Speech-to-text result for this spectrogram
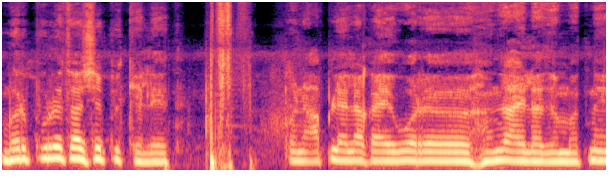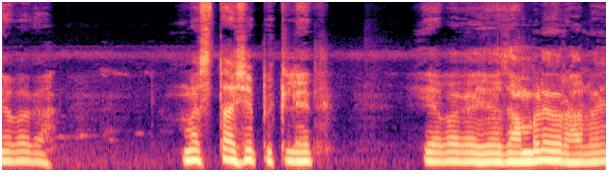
भरपूरच असे पिकेले आहेत. पण आपल्याला काही वर जायला जमत नाही हे बघा. मस्त असे पिकलेत. हे बघा हे जांभळ्यावर आलो आहे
